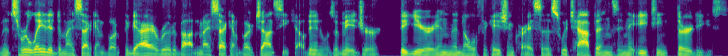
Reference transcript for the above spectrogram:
It's related to my second book. The guy I wrote about in my second book, John C. Calhoun, was a major figure in the nullification crisis, which happens in the 1830s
